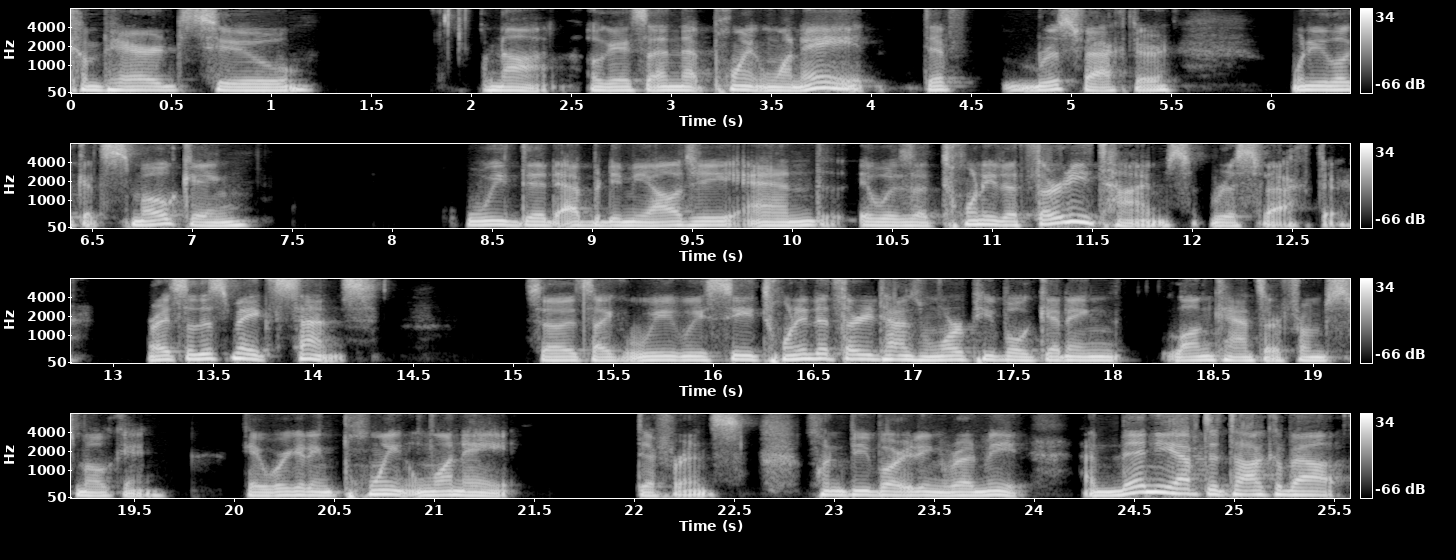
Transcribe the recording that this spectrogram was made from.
compared to not. Okay, so and that 0.18 diff risk factor, when you look at smoking, we did epidemiology and it was a 20 to 30 times risk factor, right? So this makes sense. So it's like we, we see 20 to 30 times more people getting lung cancer from smoking. Okay, we're getting 0.18 difference when people are eating red meat. And then you have to talk about,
